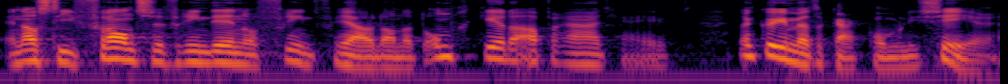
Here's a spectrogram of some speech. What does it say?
En als die Franse vriendin of vriend van jou dan het omgekeerde apparaatje heeft, dan kun je met elkaar communiceren.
